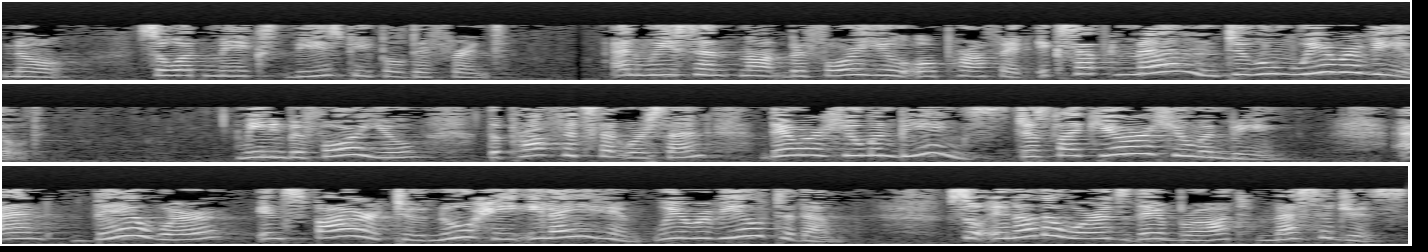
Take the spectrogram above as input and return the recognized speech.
No. So what makes these people different? And we sent not before you, O Prophet, except men to whom we revealed. Meaning before you, the prophets that were sent, they were human beings, just like you're a human being. And they were inspired to, نُوحِي إِلَيْهِمْ We revealed to them. So in other words, they brought messages.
